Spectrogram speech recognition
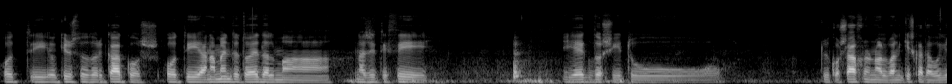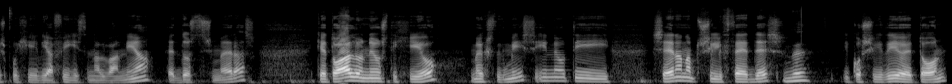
ότι, ο κ. Θεοδωρικάκος, ότι αναμένεται το ένταλμα να ζητηθεί η έκδοση του, του 20χρονου αλβανικής καταγωγής που έχει διαφύγει στην Αλβανία εντός της ημέρας. Και το άλλο νέο στοιχείο μέχρι στιγμής είναι ότι σε έναν από τους συλληφθέντες, ναι. 22 ετών,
